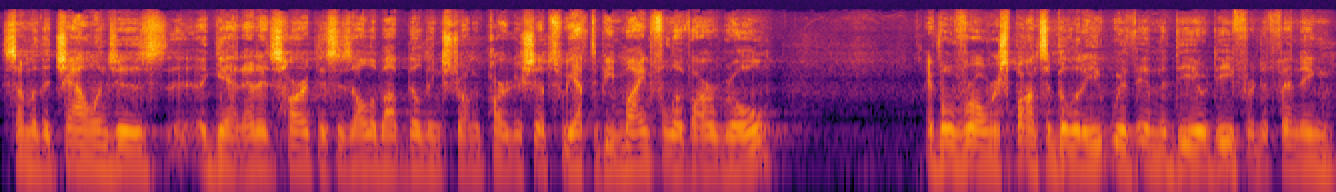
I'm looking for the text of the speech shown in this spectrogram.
some of the challenges? Again, at its heart, this is all about building strong partnerships. We have to be mindful of our role. I have overall responsibility within the DoD for defending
